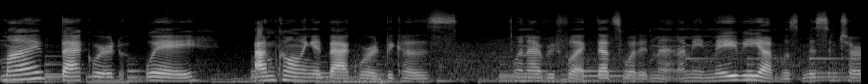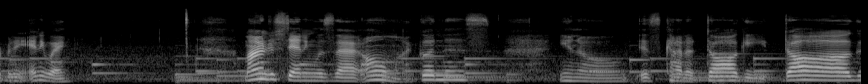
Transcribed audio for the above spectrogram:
my backward way, I'm calling it backward because when I reflect, that's what it meant. I mean, maybe I was misinterpreting. Anyway, my understanding was that, oh my goodness, you know, it's kind of dog eat dog.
